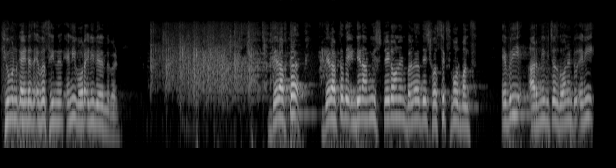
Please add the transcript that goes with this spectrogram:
humankind has ever seen in any war anywhere in the world. Thereafter, thereafter the Indian army stayed on in Bangladesh for six more months. Every army which has gone into any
